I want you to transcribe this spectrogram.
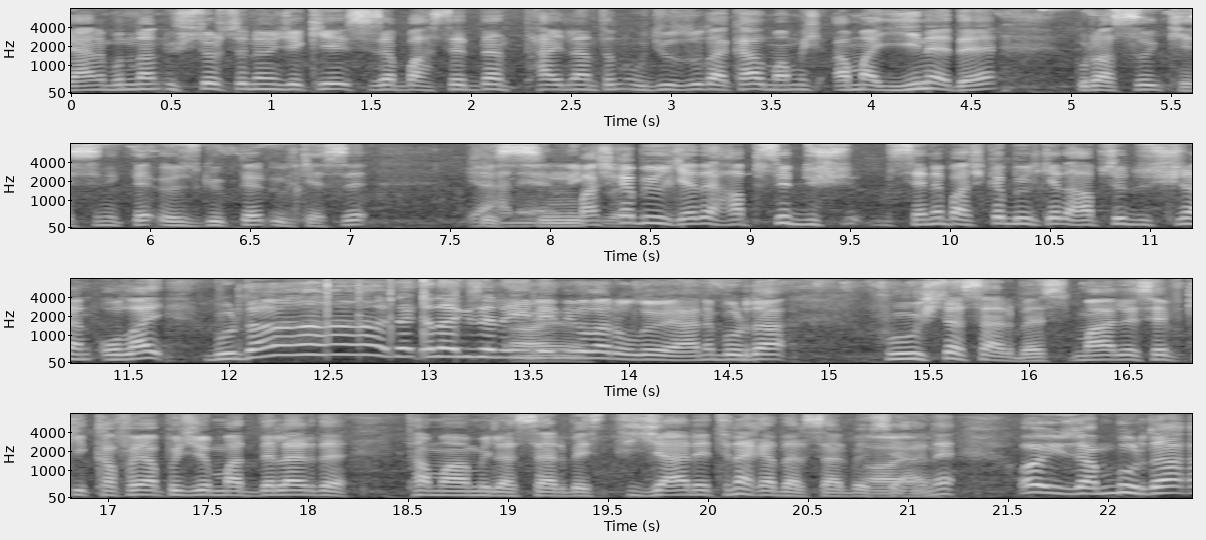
Yani bundan 3-4 sene önceki size bahsedilen Tayland'ın ucuzluğu da kalmamış ama yine de burası kesinlikle özgürlükler ülkesi. Yani Kesinlikle. başka bir ülkede hapse düş seni başka bir ülkede hapse düşüren olay burada "Aa, ne kadar güzel eğleniyorlar oluyor yani. Burada fuhuş da serbest. Maalesef ki kafa yapıcı maddeler de tamamıyla serbest. Ticaretine kadar serbest Aynen. yani. O yüzden burada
